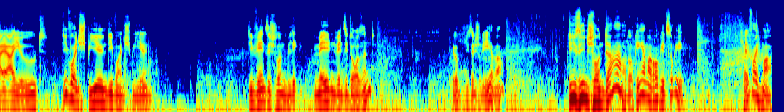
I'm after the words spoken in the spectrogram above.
Ja, ja, gut. Die wollen spielen, die wollen spielen. Die werden sich schon melden, wenn sie da sind. Jupp, die sind schon hier, wa? Die sind schon da. Doch ging ja mal rucki zucki. Ich helfe euch mal.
